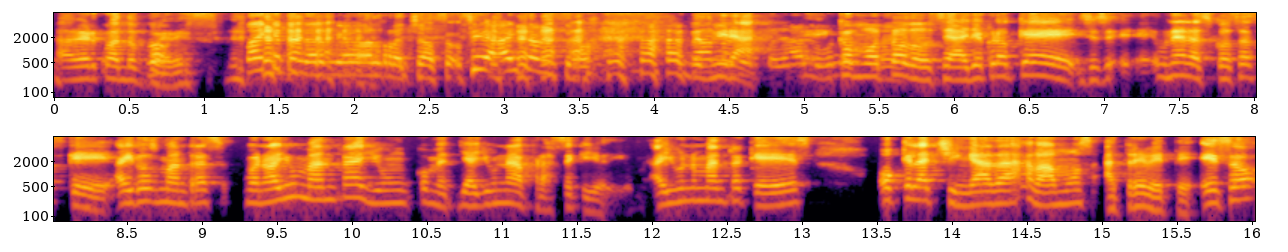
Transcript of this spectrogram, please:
A ver cuándo puedes. No, hay que tener miedo al rechazo. Sí, hay que aventarse. Pues mira, como todo, o sea, yo creo que una de las cosas que hay dos mantras, bueno, hay un mantra y, un, y hay una frase que yo digo. Hay un mantra que es, o que la chingada, vamos, atrévete. Eso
